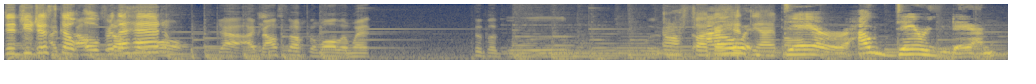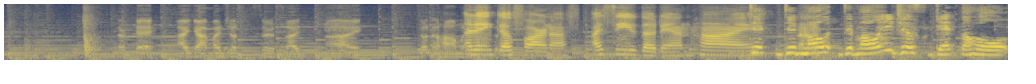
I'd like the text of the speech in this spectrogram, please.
Did you just I go over the head? wall. yeah, I bounced off the wall and went to the. Oh fuck! I hit the eyeball. dare? How dare you, Dan? Okay, I got my just desserts. I I don't know how much. I didn't go far enough. I see you though, Dan. Hi. Did did Molly did Molly just get the whole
